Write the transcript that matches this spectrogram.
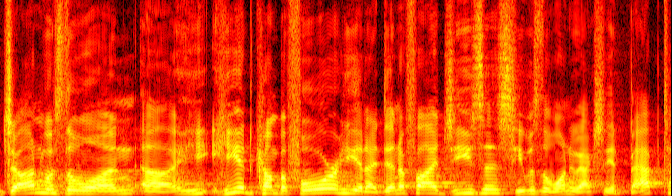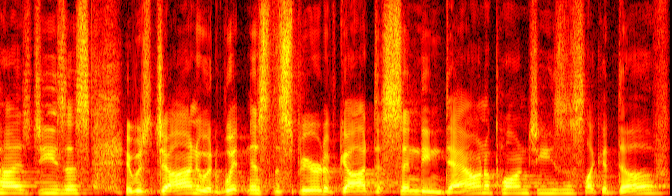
John was the one, uh, he, he had come before, he had identified Jesus. He was the one who actually had baptized Jesus. It was John who had witnessed the Spirit of God descending down upon Jesus like a dove.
